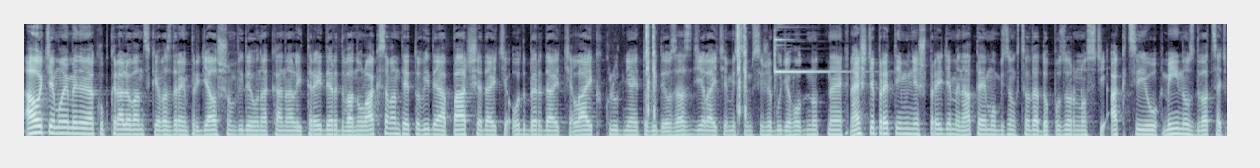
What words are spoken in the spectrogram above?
Ahojte, moje meno je Jakub Kráľovanský a vás zdravím pri ďalšom videu na kanáli Trader 2.0. Ak sa vám tieto videá páčia, dajte odber, dajte like, kľudne aj to video zazdielajte, myslím si, že bude hodnotné. No a ešte predtým, než prejdeme na tému, by som chcel dať do pozornosti akciu minus 20%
